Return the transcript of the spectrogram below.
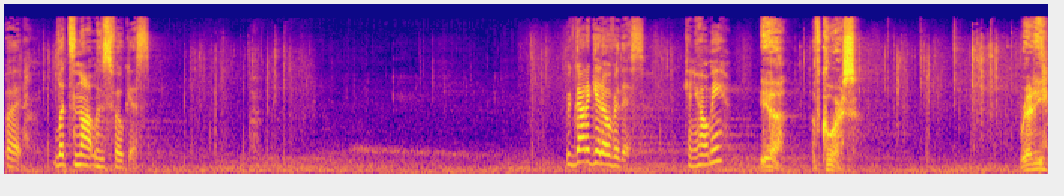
but let's not lose focus. We've got to get over this. Can you help me? Yeah, of course. Ready?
